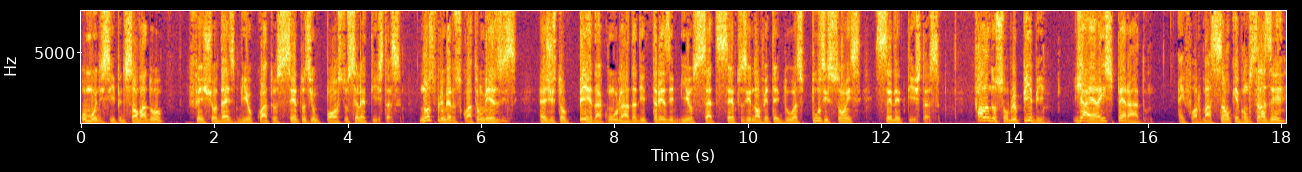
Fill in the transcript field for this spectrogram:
O município de Salvador fechou 10.401 postos seletistas. Nos primeiros quatro meses, registrou perda acumulada de 13.792 posições seletistas. Falando sobre o PIB, já era esperado. A informação que vamos trazer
